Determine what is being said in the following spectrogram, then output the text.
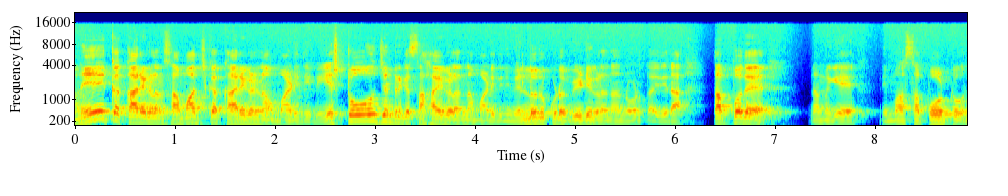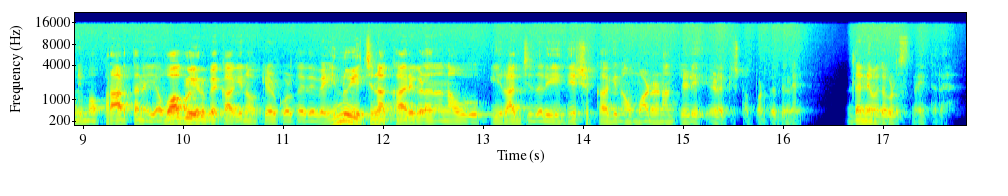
ಅನೇಕ ಕಾರ್ಯಗಳನ್ನು, ಸಾಮಾಜಿಕ ಕಾರ್ಯಗಳನ್ನ ನಾವು ಮಾಡಿದ್ದೀವಿ. ಎಷ್ಟೋ ಜನರಿಗೆ ಸಹಾಯಗಳನ್ನು ಮಾಡಿದ್ದೀವಿ. ನೀವೆಲ್ಲರೂ ಕೂಡ ವಿಡಿಯೋಗಳನ್ನು ನೋಡ್ತಾ ಇದ್ದೀರಾ. ತಪ್ಪದೆ ನಮಗೆ ನಿಮ್ಮ ಸಪೋರ್ಟು, ನಿಮ್ಮ ಪ್ರಾರ್ಥನೆ ಯಾವಾಗಲೂ ಇರಬೇಕಾಗಿ ನಾವು ಕೇಳ್ಕೊಳ್ತಾ ಇದ್ದೇವೆ. ಇನ್ನೂ ಹೆಚ್ಚಿನ ಕಾರ್ಯಗಳನ್ನು ನಾವು ಈ ರಾಜ್ಯದಲ್ಲಿ, ಈ ದೇಶಕ್ಕಾಗಿ ನಾವು ಮಾಡೋಣ ಅಂತೇಳಿ ಹೇಳಕ್ಕೆ ಇಷ್ಟಪಡ್ತಾ ಇದ್ದೇನೆ. ಧನ್ಯವಾದಗಳು ಸ್ನೇಹಿತರೆ.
